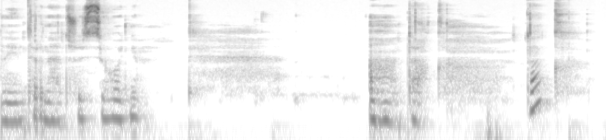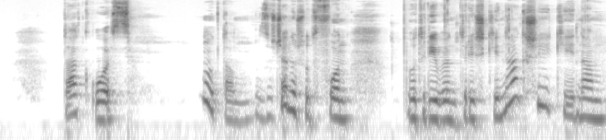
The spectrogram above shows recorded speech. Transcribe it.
Інтернет щось сьогодні. Ага, так. Так. Так, ось. Ну, там, звичайно, що тут фон потрібен трішки інакший, який нам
